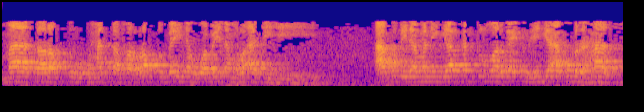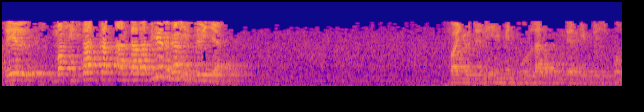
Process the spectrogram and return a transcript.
ma taraktuhu hatta farraqtu bainahu wa bain imra'atihi Aku tidak meninggalkan keluarga itu hingga aku berhasil memisahkan antara dia dengan istrinya. Fayudni minhu lalu kemudian iblis pun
